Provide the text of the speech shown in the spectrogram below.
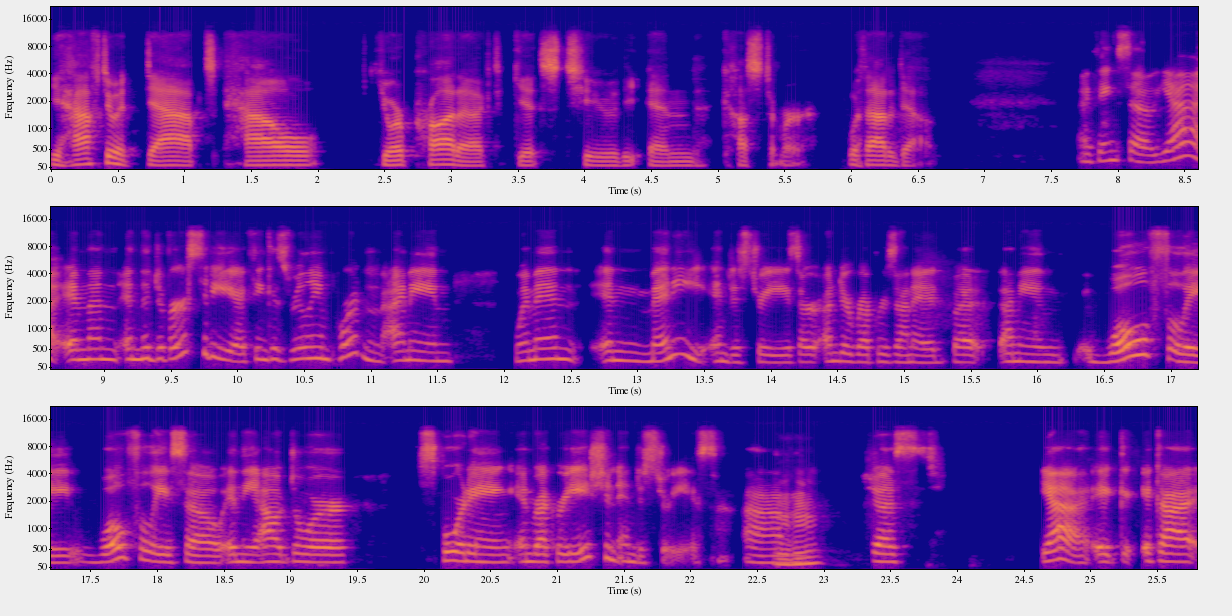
you have to adapt how your product gets to the end customer without a doubt. I think so. Yeah. And then and the diversity I think is really important. I mean, women in many industries are underrepresented, but I mean, woefully, woefully so in the outdoor sporting and recreation industries. Um, mm-hmm. Just, yeah, it, it got,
